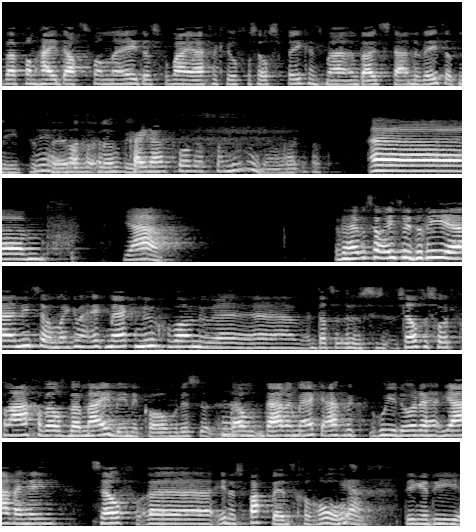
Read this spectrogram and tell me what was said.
waarvan hij dacht van nee, dat is voor mij eigenlijk heel vanzelfsprekend. Maar een buitenstaander weet dat niet. Dat, Nee, wat- dat geloof ik. Kan je daar een voorbeeld van noemen dan? Wat- Ehm, ja. We hebben zo 1, 2, 3 eh, niet zo, maar ik, ik merk nu gewoon nu, eh, eh, dat dezelfde soort vragen wel eens bij mij binnenkomen. Dus eh, Ja. dan, daarin merk je eigenlijk hoe je door de jaren heen zelf in het vak bent gerold. Ja, Dingen die,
